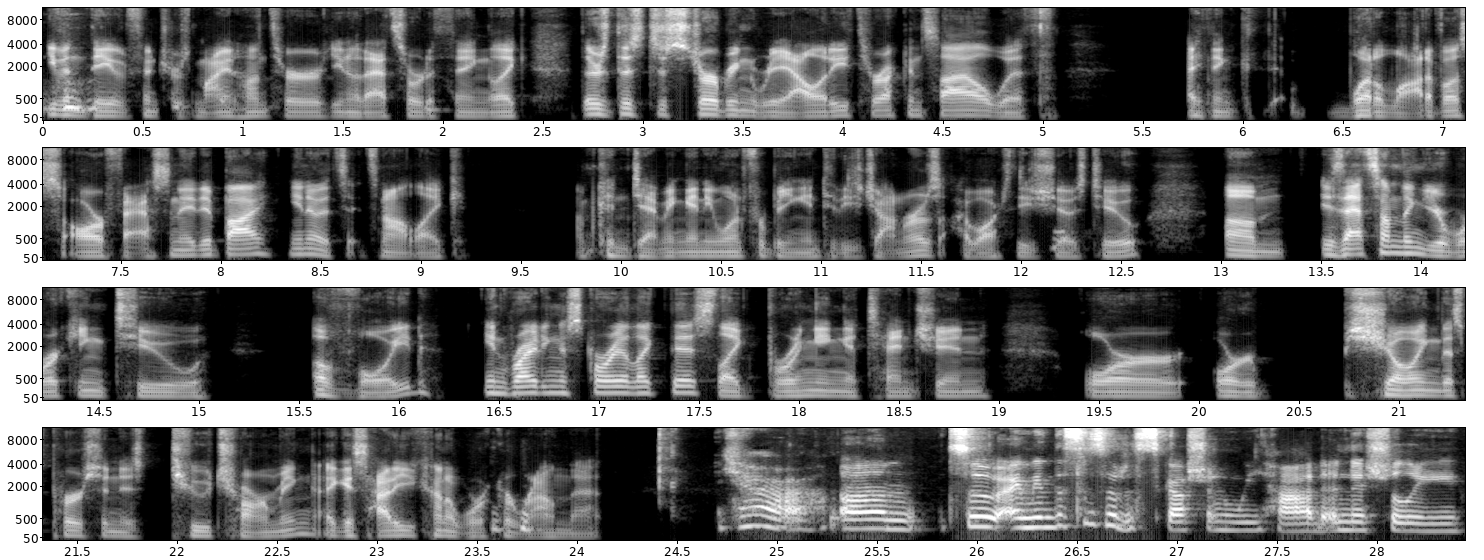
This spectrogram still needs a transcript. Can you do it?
even Mhm. David Fincher's Mindhunter, you know, that sort of thing. Like, there's this disturbing reality to reconcile with, I think, what a lot of us are fascinated by, you know? It's it's not like I'm condemning anyone for being into these genres, I watch these shows too. Um, is that something you're working to avoid in writing a story like this? Like, bringing attention or or showing this person is too charming? I guess, how do you kinda work Mhm. around that? Yeah, um, so, I mean, this is a discussion we had initially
